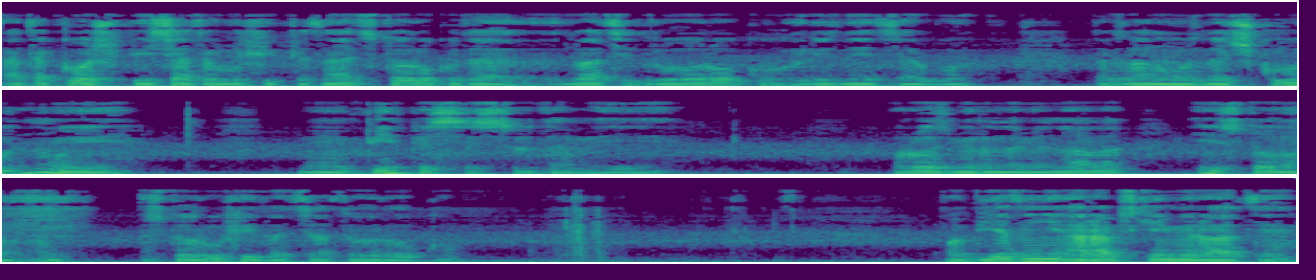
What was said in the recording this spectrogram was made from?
а також 50 руфій 15 року та 22 року. Різниця в так званому значку, ну і е, підписи там, і розміру номінала і 100, 100 руфій 20 року. Об'єднані Арабські Емірати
